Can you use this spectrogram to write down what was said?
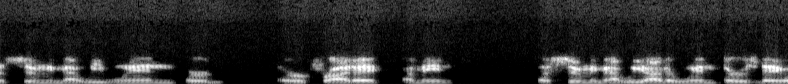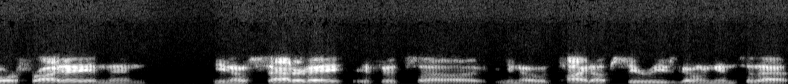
assuming that we win or or Friday I mean assuming that we either win Thursday or Friday and then you know Saturday if it's uh you know tied up series going into that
